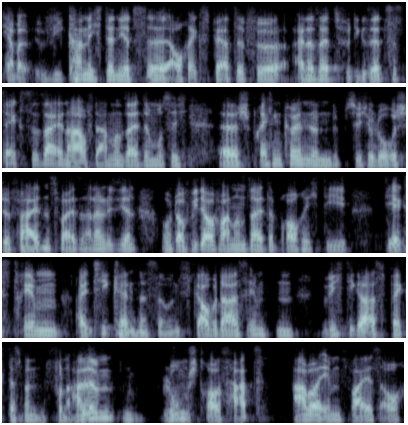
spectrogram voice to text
ja, aber wie kann ich denn jetzt äh, auch Experte für einerseits für die Gesetzestexte sein, auf der anderen Seite muss ich äh, sprechen können und psychologische Verhaltensweisen analysieren und auch wieder auf der anderen Seite brauche ich die die extremen IT-Kenntnisse. Und ich glaube, da ist eben ein wichtiger Aspekt, dass man von allem einen Blumenstrauß hat, aber eben weiß auch,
